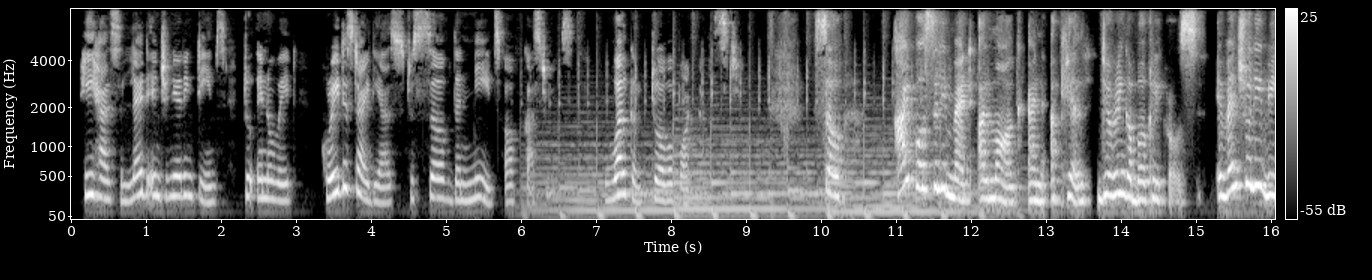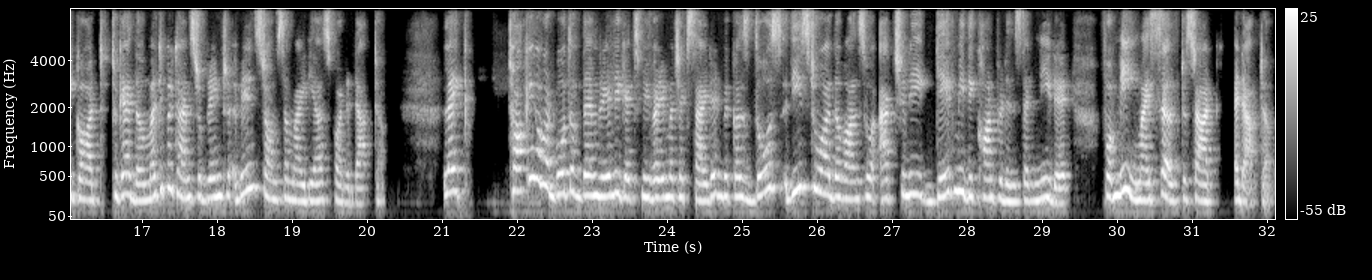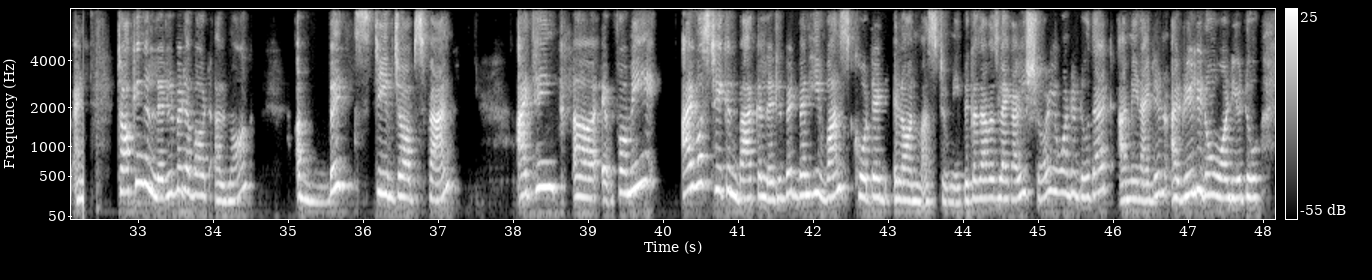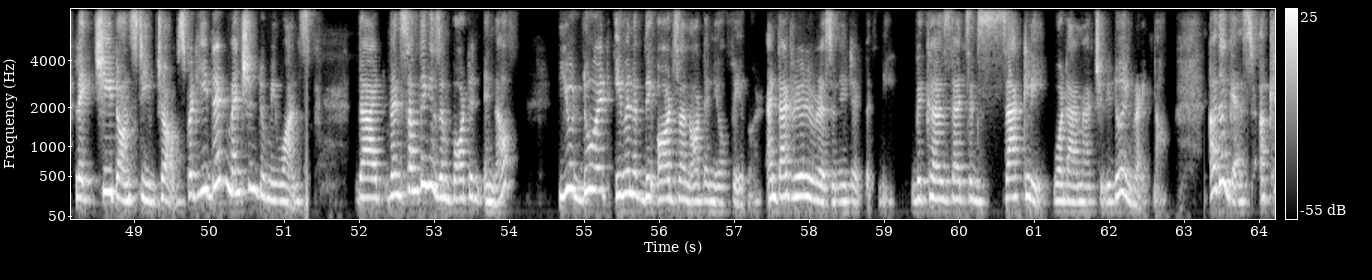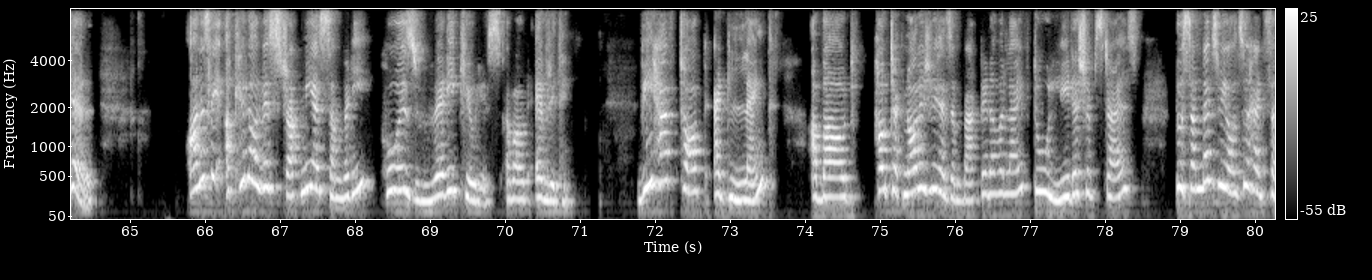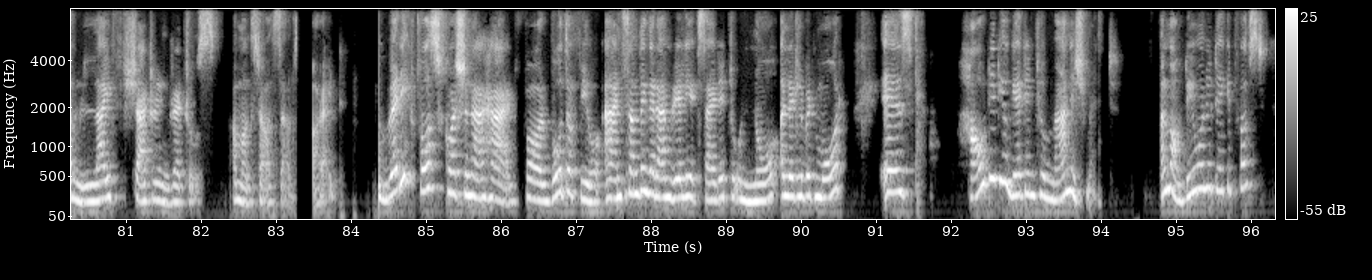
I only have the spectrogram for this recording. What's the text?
He has led engineering teams to innovate greatest ideas to serve the needs of customers. Welcome to our podcast. So, I personally met Almog and Akhil during a Berkeley course. Eventually, we got together multiple times to brainstorm some ideas for adaptUp. Like talking about both of them really gets me very much excited because those these two are the ones who actually gave me the confidence that needed for me myself to start adaptUp. And talking a little bit about Almog, a big Steve Jobs fan. I think uh, for me, I was taken back a little bit when he once quoted Elon Musk to me because I was like, "Are you sure you want to do that?" I mean, I didn't. I really don't want you to like cheat on Steve Jobs, but he did mention to me once that when something is important enough, you do it even if the odds are not in your favor, and that really resonated with me because that's exactly what I'm actually doing right now. Other guest, Akhil. Honestly, Akhil always struck me as somebody who is very curious about everything. We have talked at length about how technology has impacted our life to leadership styles to sometimes we also had some life shattering retros amongst ourselves. All right very first question I had for both of you, and something that I'm really excited to know a little bit more, is how did you get into management? Almog, do you want to take it first?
